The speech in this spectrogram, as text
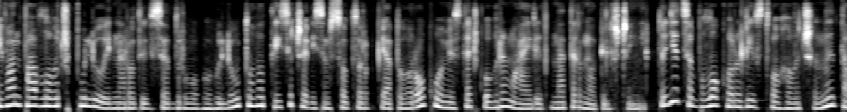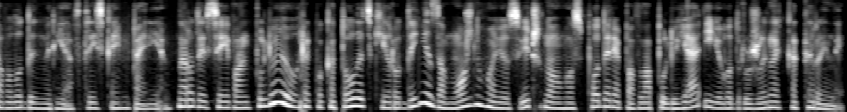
Іван Павлович Пулюй народився 2 лютого 1845 року у містечку Гримайлів на Тернопільщині. Тоді це було королівство Галичини та Володимирія, Австрійська імперія. Народився Іван Пулюй у греко-католицькій родині заможного і освіченого господаря Павла Пулюя і його дружини Катерини.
